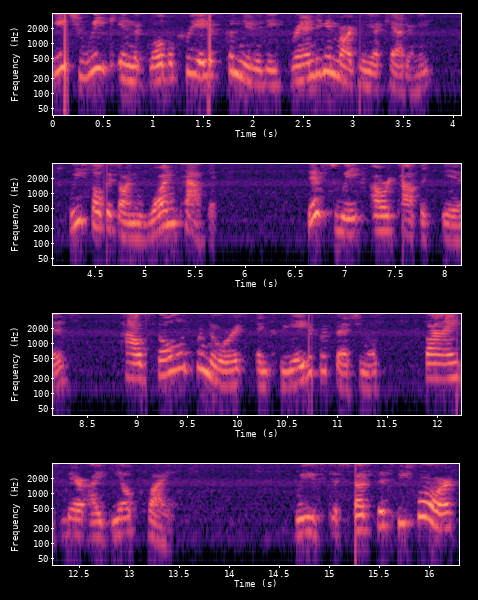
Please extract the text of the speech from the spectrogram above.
Each week in the Global Creative Community Branding and Marketing Academy, we focus on one topic. This week, our topic is how solopreneurs and creative professionals find their ideal clients. We've discussed this before,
